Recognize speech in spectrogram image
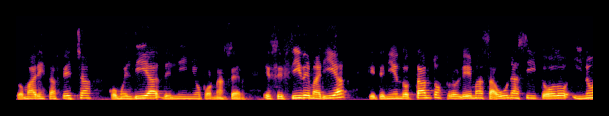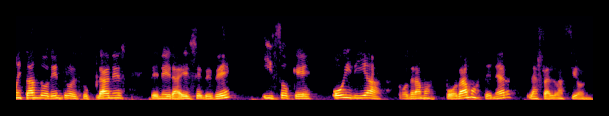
tomar esta fecha como el Día del Niño por Nacer. Ese sí de María que teniendo tantos problemas, aún así todo, y no estando dentro de sus planes tener a ese bebé, hizo que hoy día podamos, podamos tener la salvación.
